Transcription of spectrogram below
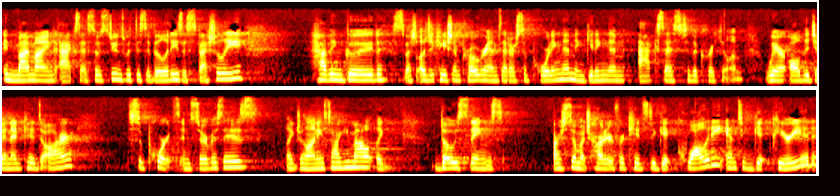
in my mind, access. So, students with disabilities, especially, having good special education programs that are supporting them and getting them access to the curriculum. Where all the gen ed kids are supports and services like jelani's talking about like those things are so much harder for kids to get quality and to get period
